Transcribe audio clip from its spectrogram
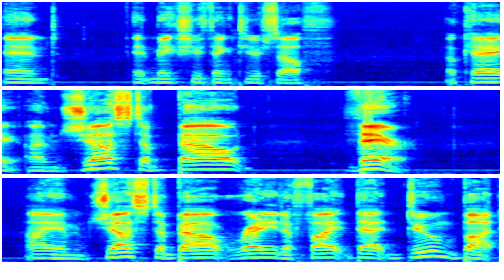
And it makes you think to yourself, okay, I'm just about there. I am just about ready to fight that Doombot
